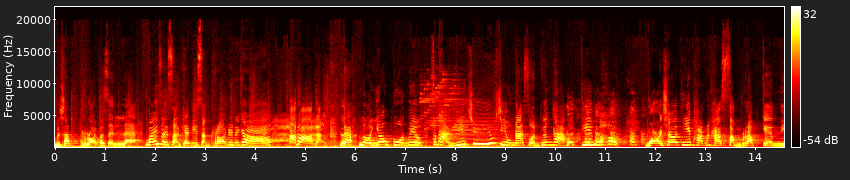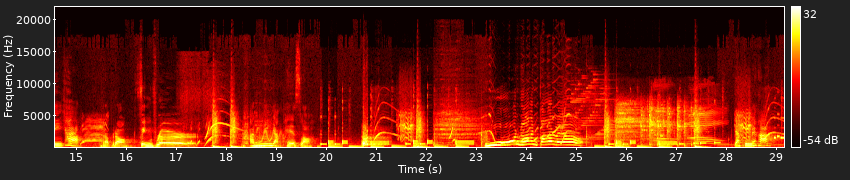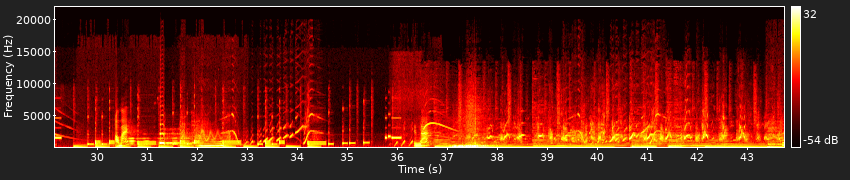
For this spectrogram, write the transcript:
รรมชาติ 100%และไม่ใส่สารเคมีสังเคราะห์ด้วยนะคะน่าทานอะ และ Royal Goodwill สถานที่ชิวชิวๆณสวนพึ่งค่ะ ที่มอบวอร์เชอร์ที่พักนะคะสำหรับเกมนี้ค่ะ รับรองฟินเฟอร์อันนี้ยิ่งอยากเทสเหรอโอ้เนื้อเป็นก้อนเลยอะอยากกินไหมคะ เอาไหมเห็นไหม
